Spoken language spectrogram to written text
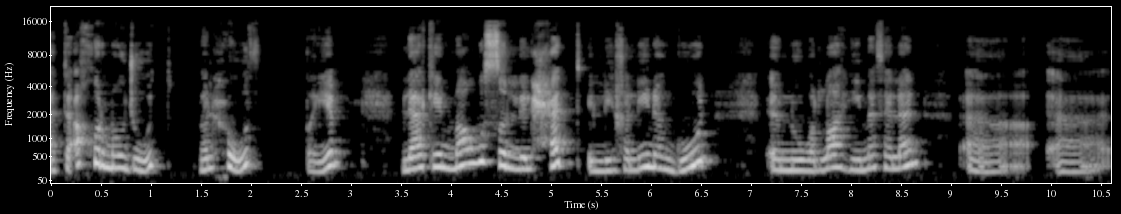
التأخر موجود ملحوظ طيب لكن ما وصل للحد اللي يخلينا نقول إنه والله مثلا آه آه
